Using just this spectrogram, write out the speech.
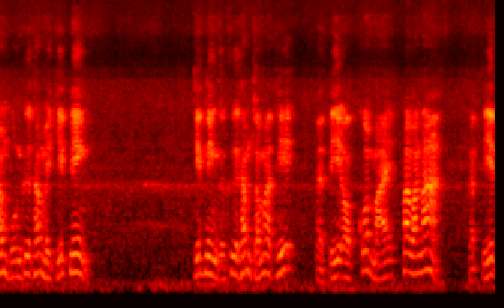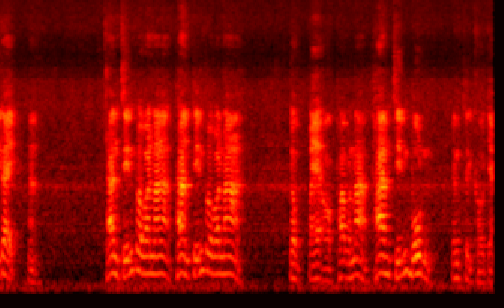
ทำบุญคือทำให้จิตนิ่ง จิตนิ่งก็คือทำสมาธิแต่ตีออกความหมายภาวนาก็ตีได้นะท่านศีลภาวนาท่านศีลภาวนาต้องแปลออกภาวนาท่านศีลบุญยังสิเข้าใจ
